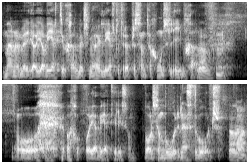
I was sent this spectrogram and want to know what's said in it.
Men jag, jag vet ju själv, liksom, jag har ju levt ett representationsliv själv. Och, och, och jag vet ju liksom vad som bor nästgårds. Ja.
